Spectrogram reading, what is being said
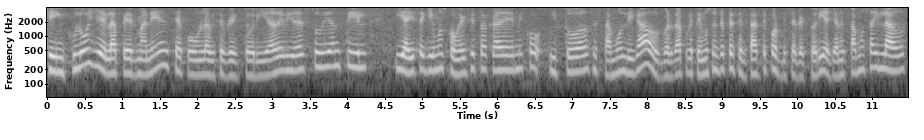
que incluye la permanencia con la Vicerrectoría de Vida Estudiantil y ahí seguimos con éxito académico y todos estamos ligados, ¿verdad? Porque tenemos un representante por Vicerrectoría, ya no estamos aislados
